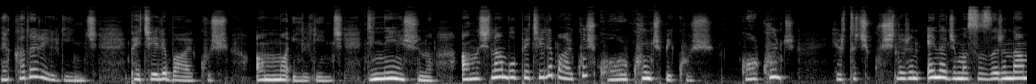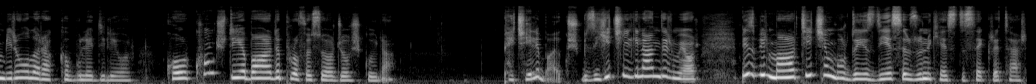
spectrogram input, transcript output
Ne kadar ilginç. Peçeli baykuş. Amma ilginç. Dinleyin şunu. Anlaşılan bu peçeli baykuş korkunç bir kuş. Korkunç. Yırtıcı kuşların en acımasızlarından biri olarak kabul ediliyor. Korkunç diye bağırdı profesör coşkuyla. Peçeli baykuş bizi hiç ilgilendirmiyor. Biz bir martı için buradayız diye sözünü kesti sekreter.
